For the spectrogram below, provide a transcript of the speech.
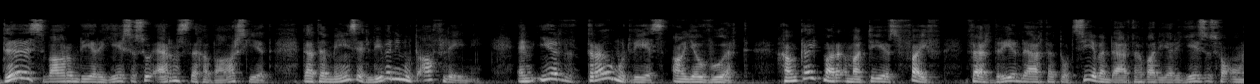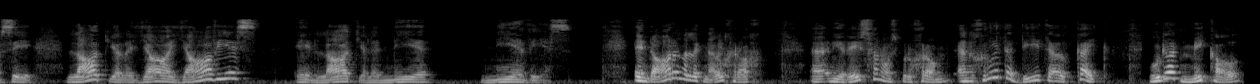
dis waarom die Here Jesus so ernstig gewaarsku het dat 'n mens dit liewe nie moet aflê nie en eerder trou moet wees aan jou woord gaan kyk maar in Matteus vers 33 tot 37 waar die Here Jesus vir ons sê: "Laat julle ja ja wees en laat julle nee nee wees." En daarom wil ek nou graag uh, in die res van ons program in groter detail kyk hoe dat Mikal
